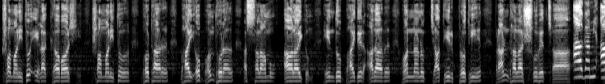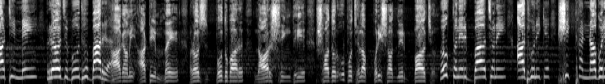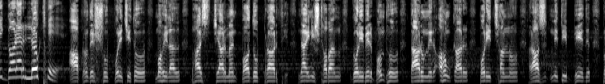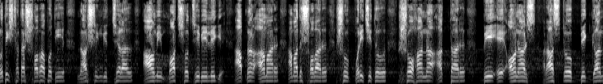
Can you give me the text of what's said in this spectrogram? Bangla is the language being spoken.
সম্মানিত এলাকাবাসী সম্মানিত ভোটার ভাই ও বন্ধুরা আসসালামু আলাইকুম। হিন্দু ভাইদের আদাব অন্যান্য জাতির প্রতি প্রাণঢালার শুভেচ্ছা। আগামী আটই মে রোজ বুধবার। আগামী আটই মে রোজ বুধবার নরসিংদী সদর উপজেলা পরিষদ নির্বাচন। উক্ত নির্বাচনে আধুনিক শিক্ষা নগরী গড়ার লক্ষ্যে আপনাদের সুপরিচিত মহিলা, ভাইস চেয়ারম্যান, পদপ্রার্থী, ন্যায়নিষ্ঠবান, গরিবের বন্ধু, তারুণ্যের অহংকার, পরিচ্ছন্ন, রাজনীতিবিদ, প্রতিষ্ঠাতা সভাপতি নরসিংদী জেলা আওয়ামী মৎস্যজীবী লীগ, আপনার, আমার, আমাদের সবার সুপরিচিত সোহানা আক্তার বিএ অনার্স রাষ্ট্রবিজ্ঞান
